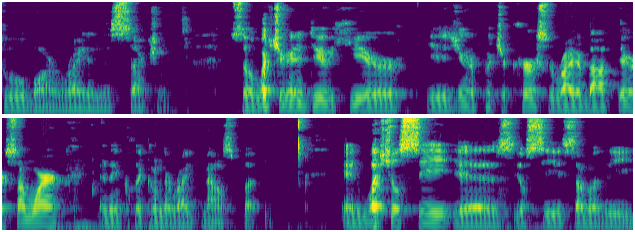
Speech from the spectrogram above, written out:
toolbar right in this section. So what you're going to do here is you're going to put your cursor right about there somewhere and then click on the right mouse button. And what you'll see is you'll see some of the,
